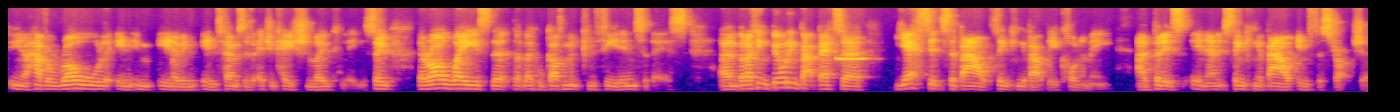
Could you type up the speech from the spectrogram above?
you know, have a role in, in you know in, in terms of education locally. So there are ways that, that local government can feed into this. Um, but I think building back better. Yes, it's about thinking about the economy uh, but it's in, and it's thinking about infrastructure,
